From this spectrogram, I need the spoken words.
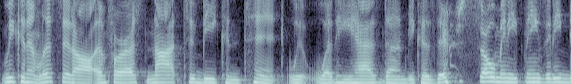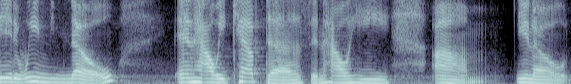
We couldn't list it all. And for us not to be content with what he has done because there's so many things that he did we know and how he kept us and how he, um, you know,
